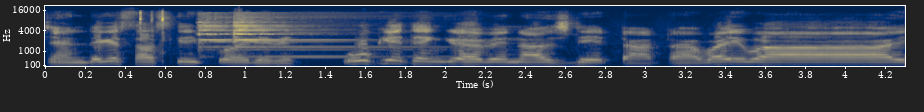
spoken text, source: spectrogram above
চ্যানেলটাকে সাবস্ক্রাইব করে দেবে। Okay thank you have a nice day tata bye bye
